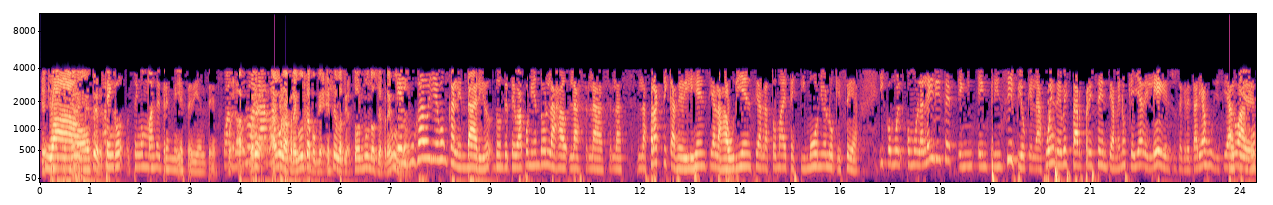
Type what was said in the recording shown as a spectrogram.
que wow. tengo tengo más de 3.000 expedientes. Cuando uno hago la pregunta porque eso es lo que todo el mundo se pregunta. El juzgado lleva un calendario donde te va poniendo las, las, las, las, las prácticas de diligencia, las audiencias, la toma de testimonio, lo que sea y como, como la ley dice en, en principio que la juez debe estar presente a menos que ella delegue en su secretaria judicial o algo,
